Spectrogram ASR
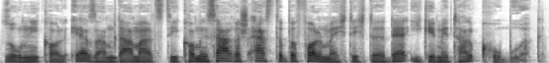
so Nicole Ersam damals die kommissarisch erste Bevollmächtigte der IG Metall Coburg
